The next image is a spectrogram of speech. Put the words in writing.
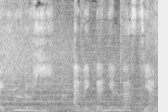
Ethnologie avec Daniel Bastien.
